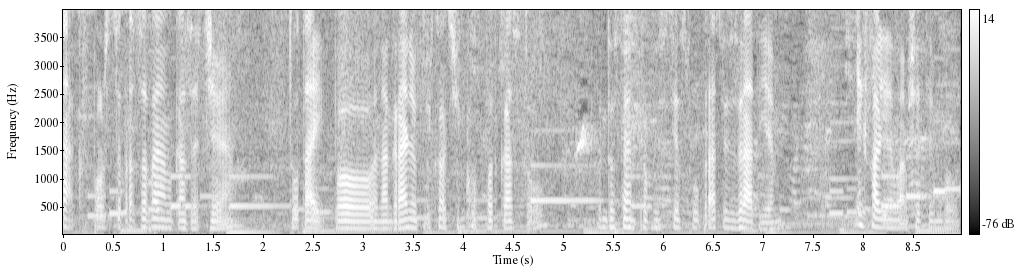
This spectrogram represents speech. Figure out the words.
Tak, w Polsce pracowałem w gazecie. Tutaj po nagraniu kilku odcinków podcastu dostałem propozycję współpracy z radiem. Nie chwaliłem wam się tym, bo,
